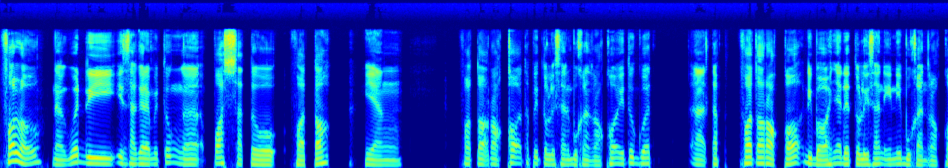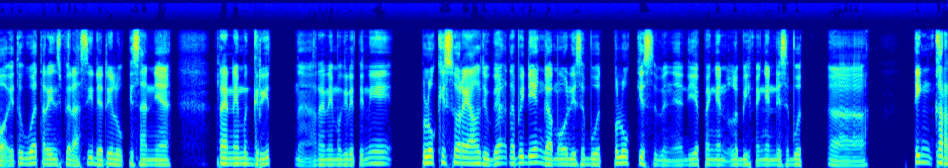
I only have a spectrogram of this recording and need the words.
follow. Nah, gue di Instagram itu nge-post satu foto yang foto rokok tapi tulisan bukan rokok itu gue foto rokok di bawahnya ada tulisan ini bukan rokok itu gue terinspirasi dari lukisannya Rene Magritte nah Rene Magritte ini pelukis surreal juga tapi dia nggak mau disebut pelukis sebenarnya dia pengen lebih pengen disebut eh, thinker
